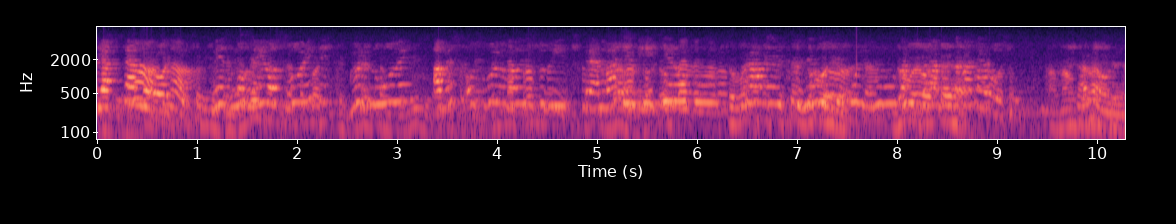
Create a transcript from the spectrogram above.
як в цьому році, не змогли освоїти, вернули, а ви освоювали собі. Треба бачити, які роки брали ну, нам Шановні.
